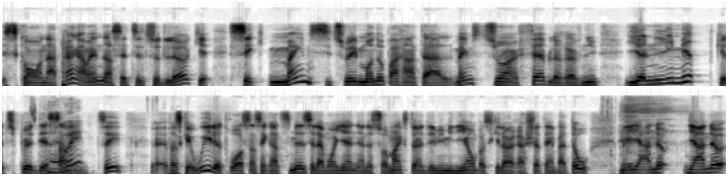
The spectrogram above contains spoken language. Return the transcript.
ce qu'on apprend quand même dans cette étude-là, c'est que même si tu es monoparental, même si tu as un faible revenu, il y a une limite que tu peux descendre. Ben euh, parce que oui, le 356 000, c'est la moyenne. Il y en a sûrement que c'est un demi-million parce qu'ils leur achètent un bateau. Mais il y en a, il y en a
